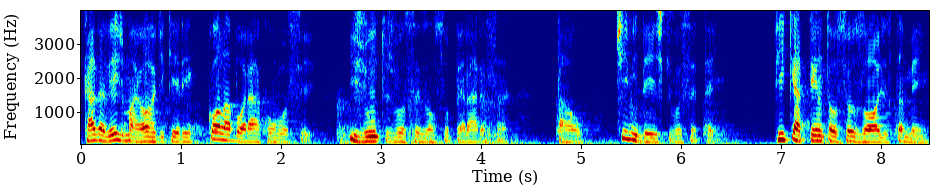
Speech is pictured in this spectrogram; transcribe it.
cada vez maior de querer colaborar com você. E juntos vocês vão superar essa tal timidez que você tem. Fique atento aos seus olhos também.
